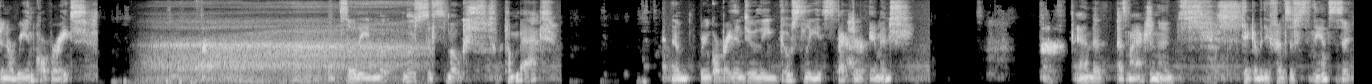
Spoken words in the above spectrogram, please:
gonna reincorporate. So the mo- most of smoke come back and reincorporate into the ghostly specter image. And that, as my action, I take up a defensive stance and say,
